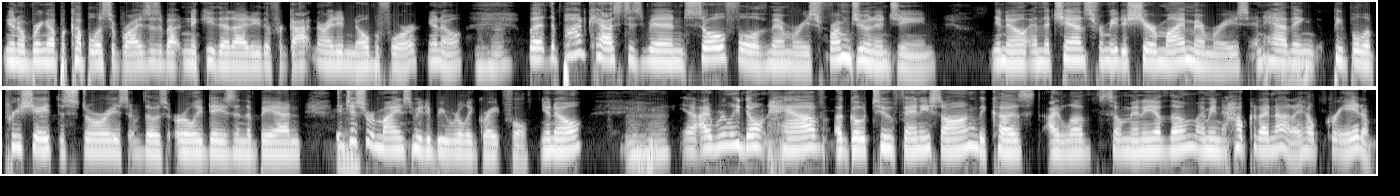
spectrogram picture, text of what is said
you know, bring up a couple of surprises about Nikki that I'd either forgotten or I didn't know before, you know. Mm-hmm. But the podcast has been so full of memories from June and Jean, you know, and the chance for me to share my memories and having people appreciate the stories of those early days in the band, it Yeah. just reminds me to be really grateful, you know? Mm-hmm. Yeah, I really don't have a go to Fanny song because I love so many of them. I mean, how could I not? I helped create them,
